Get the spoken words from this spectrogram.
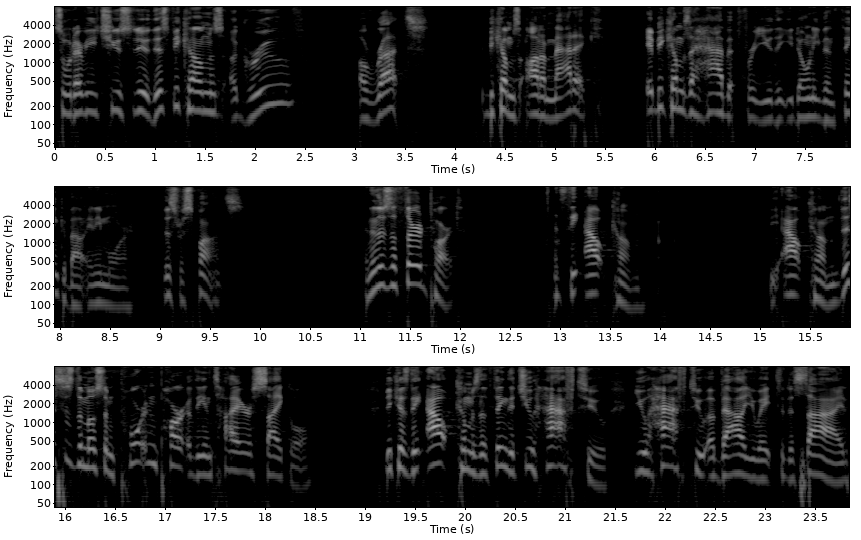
So, whatever you choose to do, this becomes a groove, a rut, it becomes automatic, it becomes a habit for you that you don't even think about anymore. This response. And then there's a third part it's the outcome. The outcome. This is the most important part of the entire cycle because the outcome is the thing that you have to you have to evaluate to decide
